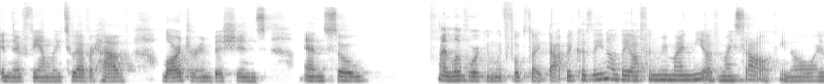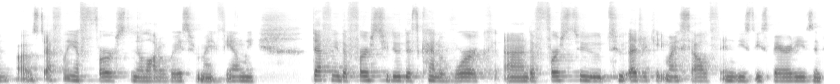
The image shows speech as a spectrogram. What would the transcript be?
in their family to ever have larger ambitions and so I love working with folks like that because you know they often remind me of myself. You know, I, I, was definitely a first in a lot of ways for my family. Definitely the first to do this kind of work and the first to to educate myself in these disparities and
